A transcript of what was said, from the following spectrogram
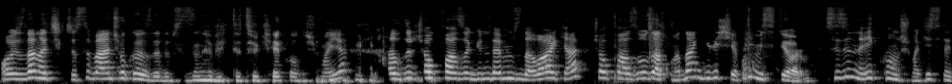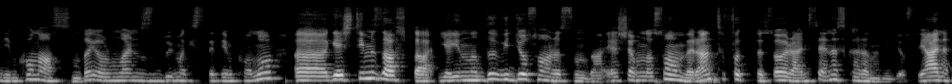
O yüzden açıkçası ben çok özledim sizinle birlikte Türkiye konuşmayı. Hazır çok fazla gündemimiz de varken çok fazla uzatmadan giriş yapayım istiyorum. Sizinle ilk konuşmak istediğim konu aslında yorumlarınızı duymak istediğim konu geçtiğimiz hafta yayınladığı video sonrasında yaşamına son veren tıp fakültesi öğrencisi Enes Kara'nın videosu. Yani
